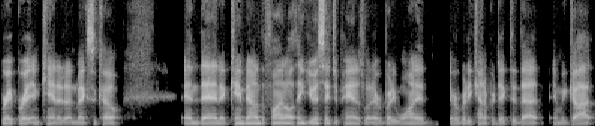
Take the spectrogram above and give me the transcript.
Great Britain, Canada, and Mexico. And then it came down to the final. I think USA Japan is what everybody wanted. Everybody kind of predicted that, and we got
